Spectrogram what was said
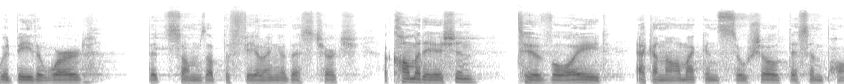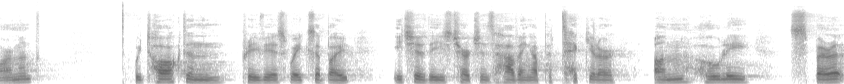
would be the word that sums up the feeling of this church. Accommodation to avoid economic and social disempowerment. We talked in previous weeks about each of these churches having a particular unholy spirit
